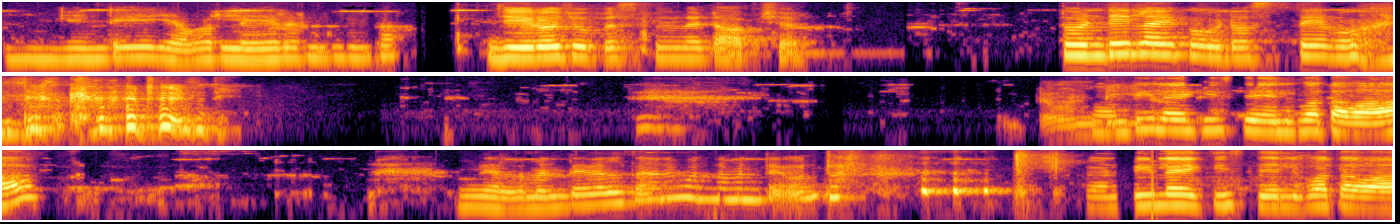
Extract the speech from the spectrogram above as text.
ఇంకేంటి? ఎవరు లేరు అనుకుంటా జీరో చూపిస్తుంది టాప్ షాట్ ట్వంటీ లైక్ ఒకటి వస్తే బాగుంటుంది కదా ట్వంటీ. ట్వంటీ. లైక్ ఇస్తే వెళ్ళిపోతావా? వెళ్ళమంటే వెళ్తాను ఉండమంటే ఉంటాను. ట్వంటీ లైక్ ఇస్తే వెళ్ళిపోతావా?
